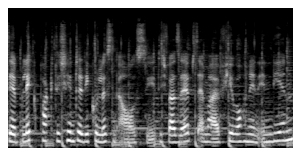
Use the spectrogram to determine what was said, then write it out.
der Blick praktisch hinter die Kulissen aussieht. Ich war selbst einmal vier Wochen in Indien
